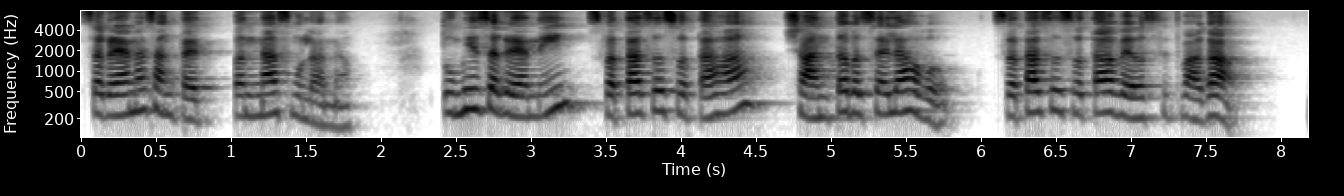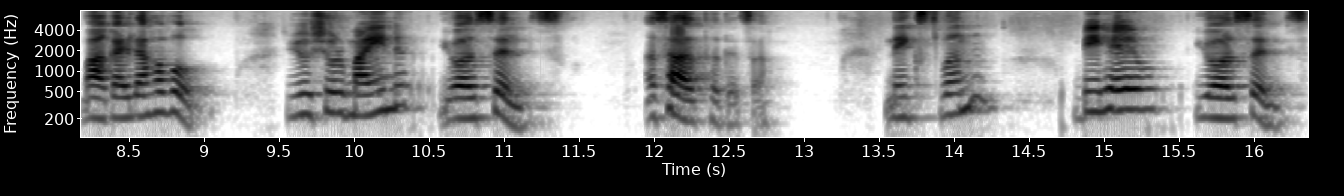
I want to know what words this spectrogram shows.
सगळ्यांना सांगतायत पन्नास मुलांना. तुम्ही सगळ्यांनी स्वतःचं स्वतः शांत बसायला हवं. स्वतःचं स्वतः व्यवस्थित वागा वागायला हवं. यू शूड माइंड युअर सेल्फ्स असा अर्थ त्याचा. नेक्स्ट वन बिहेव युअर सेल्फ्स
